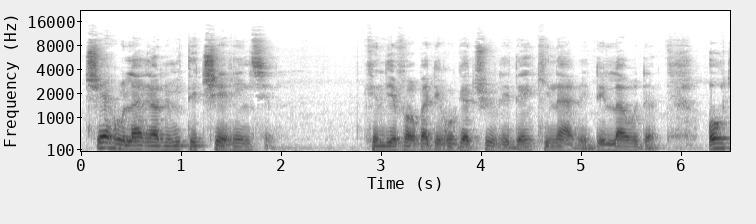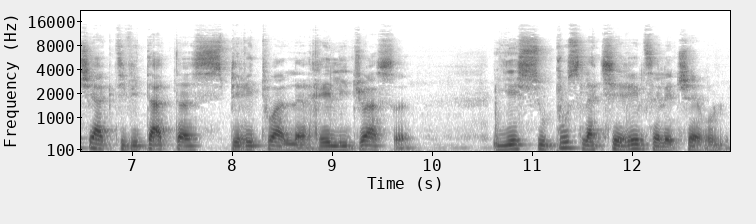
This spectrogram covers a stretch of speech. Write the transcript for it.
Cerul are anumite cerințe când e vorba de rugăciune, de închinare, de laudă. Orice activitate spirituală, religioasă, e supus la cerințele cerului.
